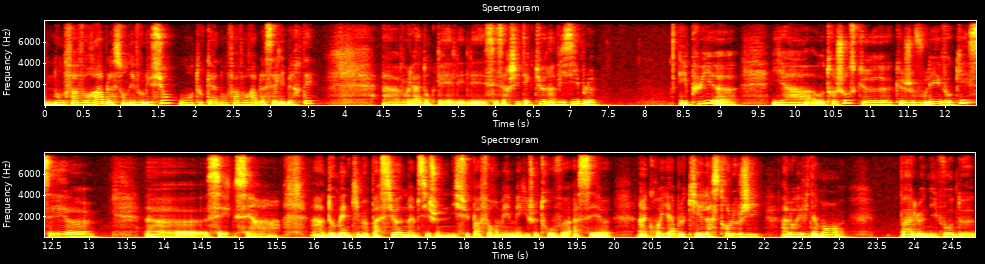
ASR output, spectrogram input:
non favorable à son évolution, ou en tout cas non favorable à sa liberté. voilà, donc ces architectures invisibles. Et puis, il y a autre chose que, que je voulais évoquer, c'est euh, un, domaine qui me passionne, même si je n'y suis pas formée, mais que je trouve assez euh, incroyable, qui est l'astrologie. Alors évidemment, euh, pas le niveau de,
